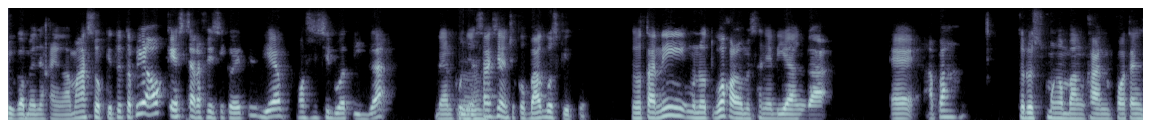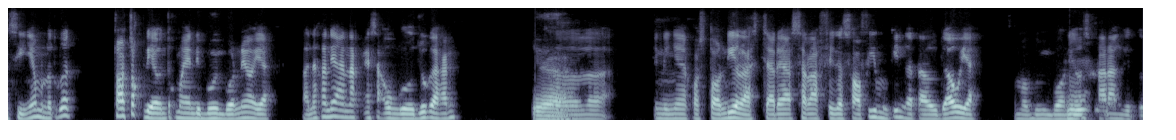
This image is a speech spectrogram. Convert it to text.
juga banyak yang nggak masuk gitu. Tapi ya oke secara fisikal itu dia posisi dua tiga dan punya hmm, size yang cukup bagus gitu. Sultan ini menurut gua kalau misalnya dia nggak eh apa terus mengembangkan potensinya menurut gua cocok dia untuk main di Bumi Borneo ya. Karena kan dia anak SA unggul juga kan. Ya. Eh ininya Kostondi lah secara secara filosofi mungkin nggak terlalu jauh ya sama Bumi Borneo Hmm, sekarang gitu.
